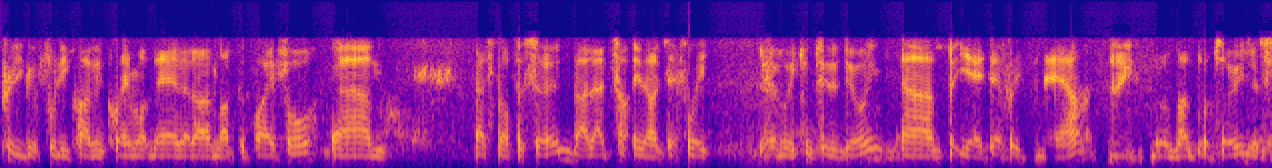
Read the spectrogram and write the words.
pretty good footy club in Claremont there that I'd love to play for. Um, that's not for certain, but that's something I definitely heavily consider doing. Um, but yeah, definitely for now, the next little month or two, just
